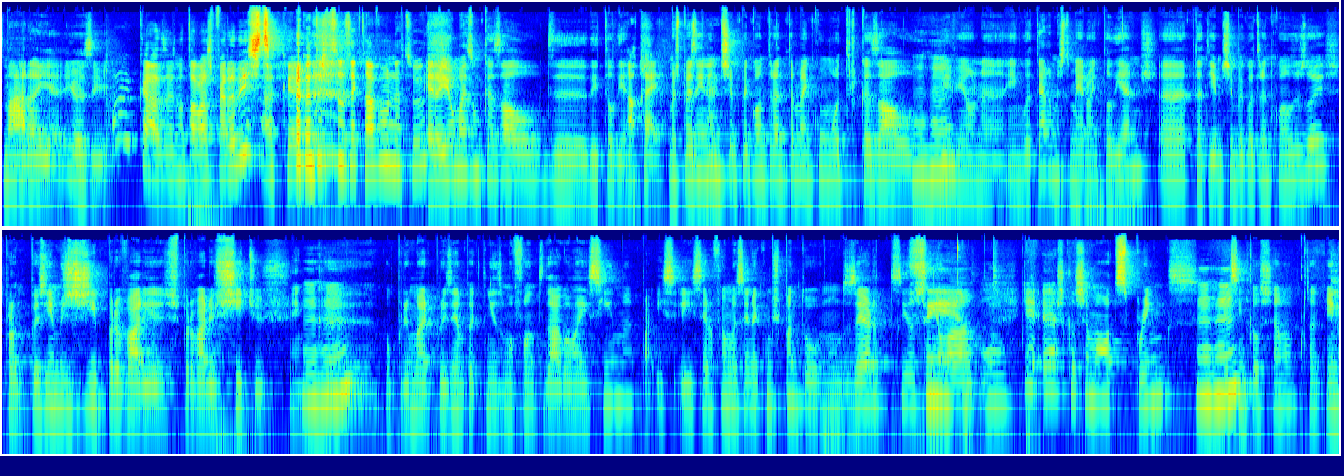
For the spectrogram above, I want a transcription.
na areia. E eu assim, ai casa, eu não estava à espera disto. Ok. Quantas pessoas é que estavam na tour? Era eu mais um casal de, de italianos. Ok, Mas depois ainda ok. nos sempre encontrando também com outro casal que viviam na Inglaterra, mas também eram italianos. Ah, portanto, íamos sempre encontrando com eles dois. Pronto, depois íamos de jeep para, várias, para vários sítios em que o primeiro, por exemplo, é que tinhas uma fonte de água lá em cima. Pá, isso, isso era, foi uma cena que me espantou. Num deserto, e eles Sim, tinham lá. um- É, eu acho que eles chamam Hot Springs, é assim que eles chamam, portanto, em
